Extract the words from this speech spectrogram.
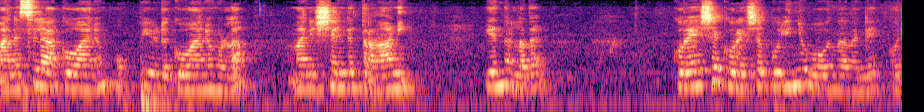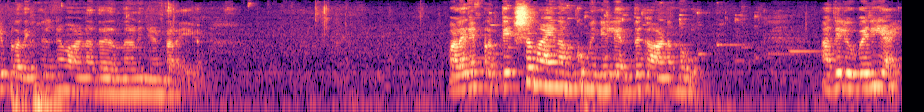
മനസ്സിലാക്കുവാനും ഒപ്പിയെടുക്കുവാനുമുള്ള മനുഷ്യന്റെ ത്രാണി എന്നുള്ളത് കുറേശ്ശെ കുറേശ്ശെ പൊലിഞ്ഞു പോകുന്നതിന്റെ ഒരു പ്രതിഫലനമാണത് എന്നാണ് ഞാൻ പറയുക. വളരെ പ്രത്യക്ഷമായി നമുക്ക് മുന്നിൽ എന്ത് കാണുന്നുവോ അതിലുപരിയായി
